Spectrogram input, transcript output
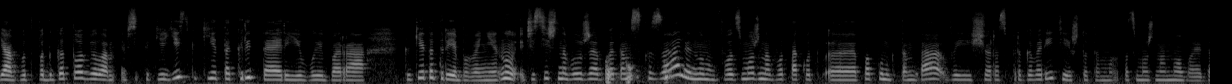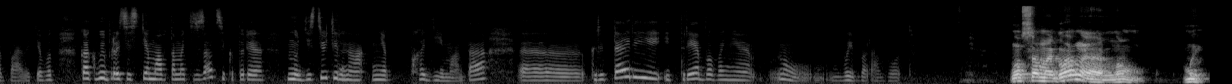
я вот подготовила, все-таки есть какие-то критерии выбора, какие-то требования, ну, частично вы уже об этом сказали, но, возможно, вот так вот э, по пунктам, да, вы еще раз проговорите и что-то, возможно, новое добавите. Вот как выбрать систему автоматизации, которая, ну, действительно необходима, да, э, критерии и требования, ну, выбора, вот. Ну, самое главное, ну, мы,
